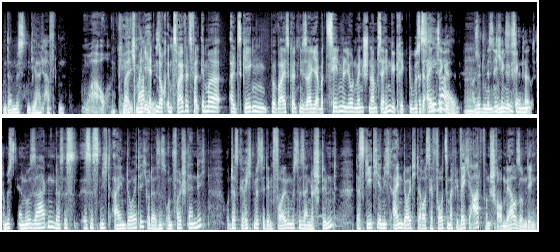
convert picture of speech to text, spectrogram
Und dann müssten die halt haften. Wow. Okay. Weil ich meine, die hätten doch im Zweifelsfall immer als Gegenbeweis könnten die sagen, ja, aber 10 Millionen Menschen haben es ja hingekriegt. Du bist Das der ist ja Einzige. egal. Also du, Der es nicht du, müsstest ja, hingekriegt nur- hat. du müsstest ja nur sagen, das ist, es ist nicht eindeutig oder es ist unvollständig. Und das Gericht müsste dem folgen, müsste sagen, das stimmt. Das geht hier nicht eindeutig daraus hervor, zum Beispiel, welche Art von Schrauben wäre auch so ein Ding.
